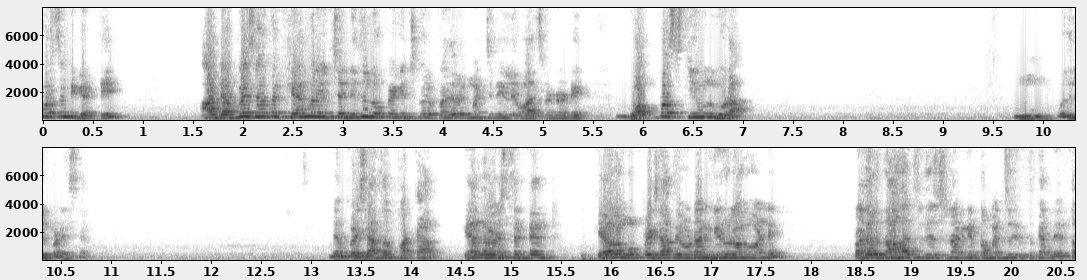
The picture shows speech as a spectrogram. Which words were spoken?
పర్సెంట్ కట్టి ఆ డెబ్బై శాతం కేంద్రం ఇచ్చే నిధులు ఉపయోగించుకొని ప్రజలకు మంచినీళ్ళు ఇవ్వాల్సినటువంటి గొప్ప స్కీములు కూడా వదిలిపడేశారు. డెబ్బై శాతం పక్క కేంద్రం ఇస్తుంటే కేవలం ముప్పై శాతం ఇవ్వడానికి ఏం రావండి? అండి ప్రజలు దాహార్తి తీర్చడానికి ఇంత మంచి ఇంత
